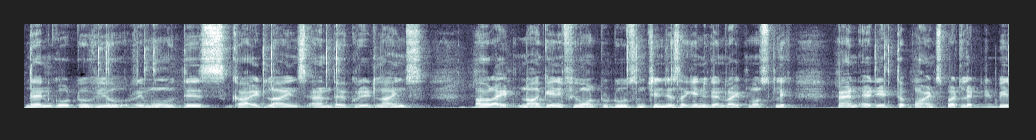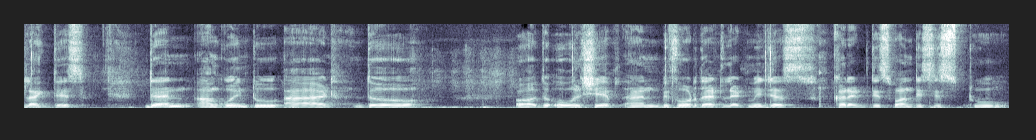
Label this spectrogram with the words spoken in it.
Then go to view remove this guidelines and the grid lines all right. Now again if you want to do some changes again you can right mouse click and edit the points. But let it be like this. Then i'm going to add the uh, the oval shape. And before that let me just correct this one. This is too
